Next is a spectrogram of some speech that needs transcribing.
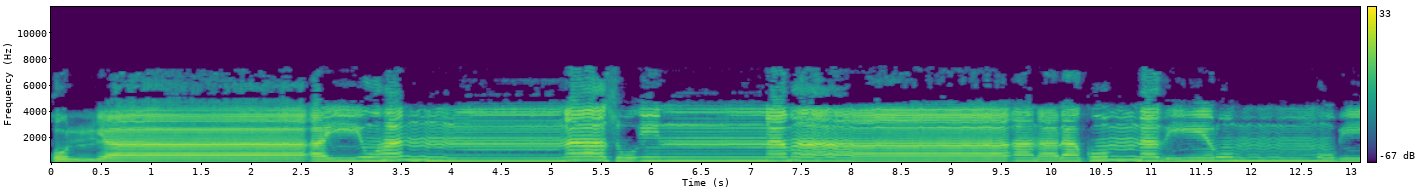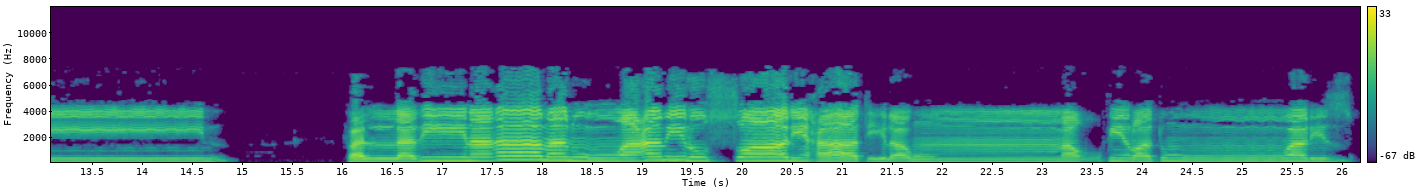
قل يا أيها الناس إنما أنا لكم نذير مبين. فالذين آمنوا وعملوا الصالحات لهم مغفرة ورزق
